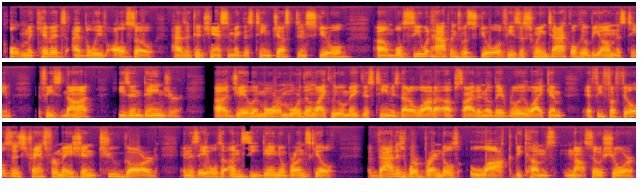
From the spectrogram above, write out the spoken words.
Colton McKivitz, I believe, also has a good chance to make this team. Justin Skule, um, we'll see what happens with Skule. If he's a swing tackle, he'll be on this team. If he's not, he's in danger. Uh, Jaylon Moore more than likely will make this team. He's got a lot of upside. I know they really like him. If he fulfills his transformation to guard and is able to unseat Daniel Brunskill, that is where Brendel's lock becomes not so sure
